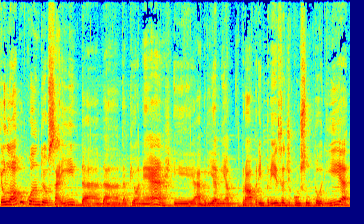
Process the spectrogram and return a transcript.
Eu logo quando eu saí da, da, da Pioneer e abri a minha própria empresa de consultoria,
